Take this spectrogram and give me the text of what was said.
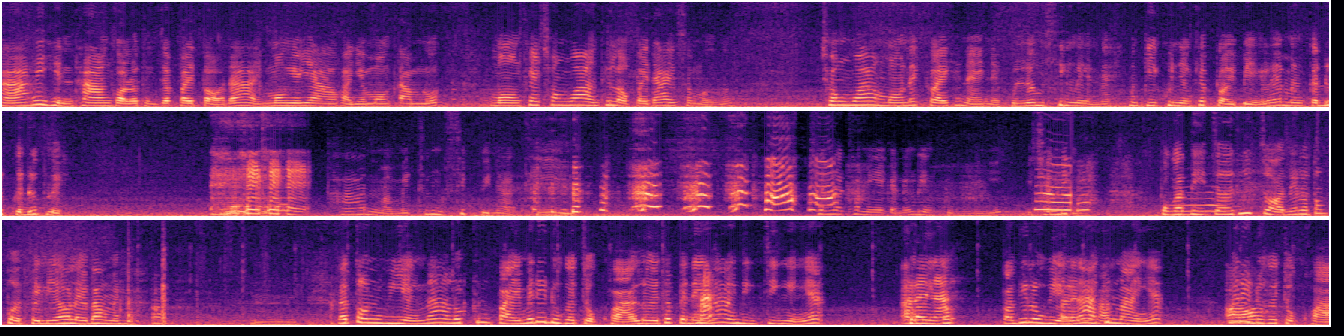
ช้าๆให้เห็นทางก่อนเราถึงจะไปต่อได้ มองยาวๆค่ะอย่ามองตามรถ มองแค่ช่องว่างที่เราไปได้เสมอ ช่องว่างมองได้ไกลแค่ไหนเนี่ยคุณเริ่มซิ่งเลยเห็นไหมเมื่อกี้คุณยังแค่ปล่อยเบรกแล้วให้มันกระดึบกระดึบเลยผ่านมาไม่ถึงสิบวินาทีฉันจะทำยังไงกับนักเรียนกลุ่มนี้ดิฉันไม่ปกติเจอที่จอดนี่เราต้องเปิดไฟเลี้ยวอะไรบ้างไหมคะอ๋ออืม แล้วตอนเหวียงหน้ารถขึ้นไปไม่ได้ดูกระจกขวาเลยถ้าเป็นในฮะห้างจริง ๆ อย่างเงี้ยอะไรนะตอนที่เราเหวียงหน้าอะไรนะคะขึ้นมาอย่างเงี้ยอ๋อไม่ได้ดูกระจกขวา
